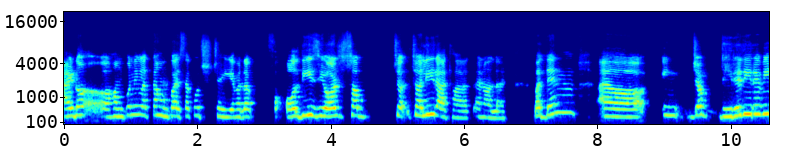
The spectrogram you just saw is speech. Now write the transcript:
आई डो हमको नहीं लगता हमको ऐसा कुछ चाहिए मतलब ऑल दीज इयर्स सब चल ही रहा था and all that but then जब धीरे धीरे भी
